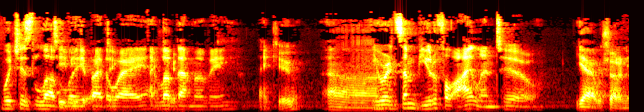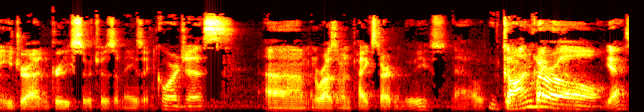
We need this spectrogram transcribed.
Which is lovely, by the way. I love you. that movie. Thank you. Um, You were in some beautiful island too. yeah, we shot in Idra in Greece, which was amazing. Gorgeous. Um, and Rosamund Pike starred in the movies now. Gone Girl. well. Yes.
